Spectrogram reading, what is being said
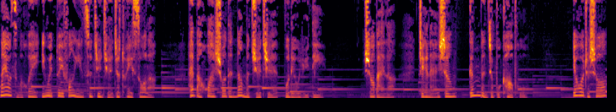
那又怎么会因为对方一次拒绝就退缩了，还把话说的那么决绝，不留余地？说白了，这个男生根本就不靠谱。又或者说，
